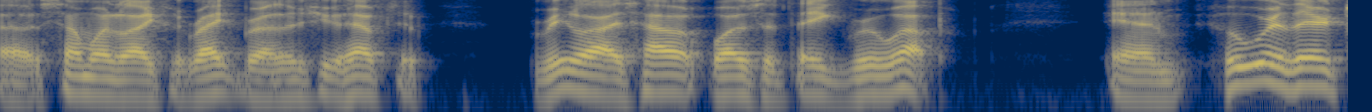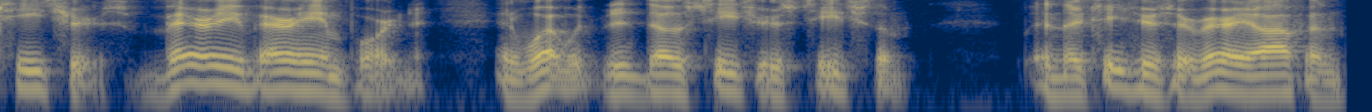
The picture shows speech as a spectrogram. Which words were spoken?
uh, someone like the Wright brothers, you have to realize how it was that they grew up and who were their teachers. Very, very important. And what did those teachers teach them? And their teachers are very often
